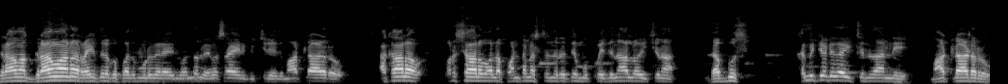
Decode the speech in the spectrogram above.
గ్రామ గ్రామాన రైతులకు పదమూడు వేల ఐదు వందలు వ్యవసాయానికి ఇచ్చినది మాట్లాడరు. అకాల వర్షాల వల్ల పంట నష్టం జరిగితే ముప్పై దినాల్లో ఇచ్చిన డబ్బు కమిటెడ్గా ఇచ్చిన దాన్ని మాట్లాడరు.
